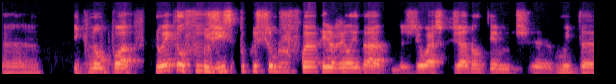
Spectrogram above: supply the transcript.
uh, e que não pode. Não é que ele fugisse porque os filmes refletem a realidade, mas eu acho que já não temos uh, muita.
